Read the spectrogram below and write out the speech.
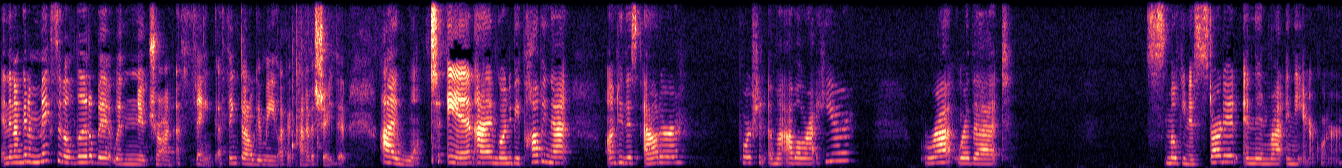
And then I'm going to mix it a little bit with Neutron, I think. I think that'll give me like a kind of a shade that I want. And I'm going to be popping that onto this outer portion of my eyeball right here. Right where that smokiness started. And then right in the inner corner.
